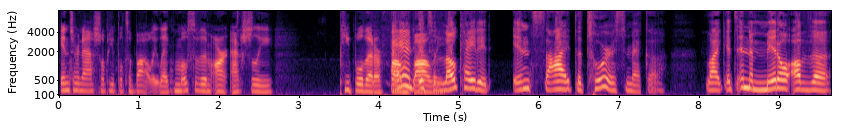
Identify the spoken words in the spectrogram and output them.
international people to Bali. Like most of them aren't actually people that are from and Bali. it's located inside the tourist mecca. Like it's in the middle of the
